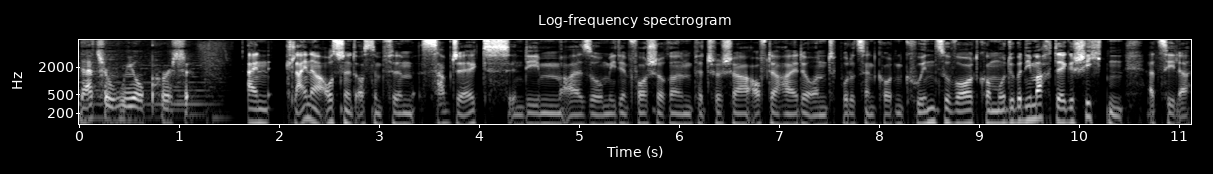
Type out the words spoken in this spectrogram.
that's a real person. Ein kleiner Ausschnitt aus dem Film Subject, in dem also Medienforscherin Patricia auf der Heide und Produzent Gordon Quinn zu Wort kommen und über die Macht der Geschichtenerzähler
